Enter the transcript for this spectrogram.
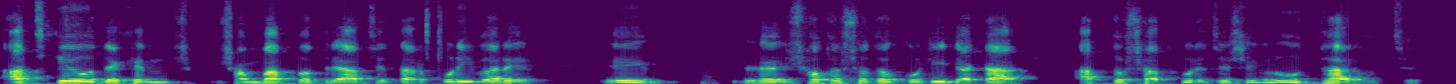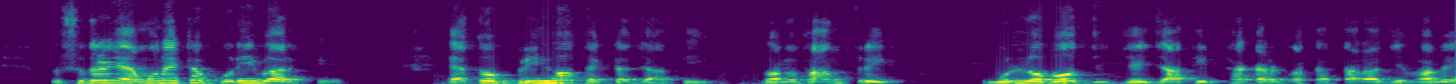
আজকেও দেখেন সংবাদপত্রে আছে, তার পরিবারের এই শত শত কোটি টাকা আত্মসাৎ করেছে, সেগুলো উদ্ধার হচ্ছে। তো সুতরাং এমন একটা পরিবারকে, এত বৃহৎ একটা জাতি, গণতান্ত্রিক মূল্যবোধ যে জাতির থাকার কথা, তারা যেভাবে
